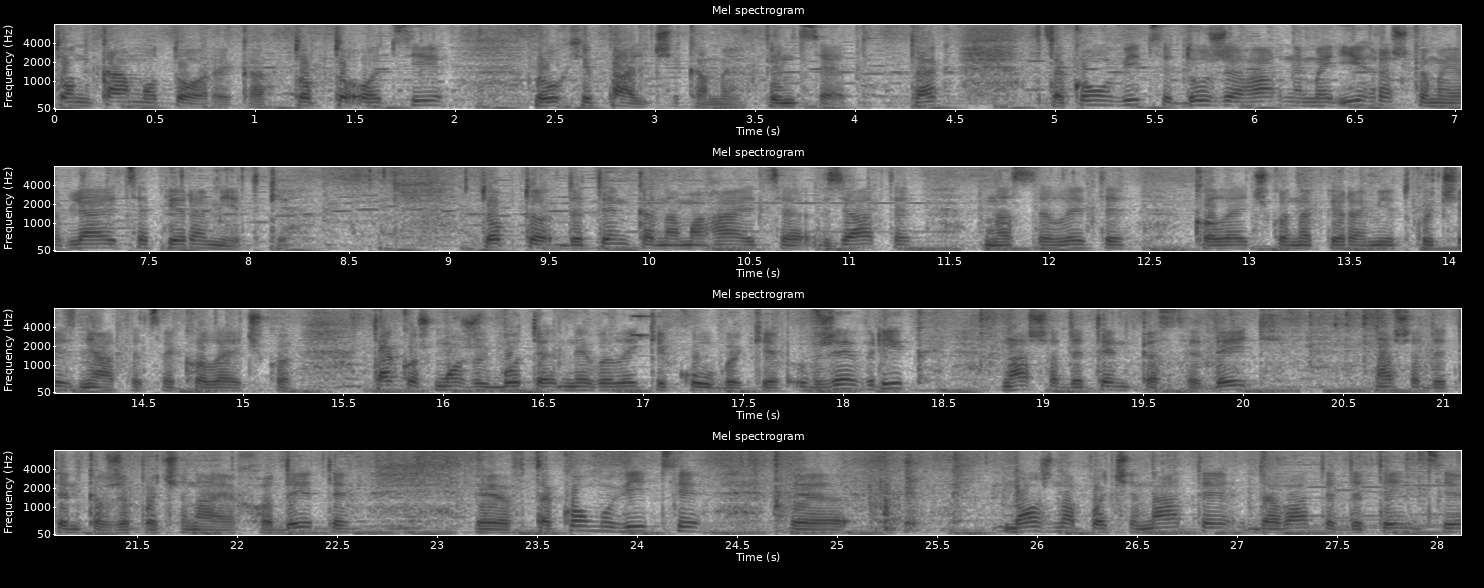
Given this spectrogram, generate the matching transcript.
тонка моторика, тобто оці рухи пальчиками, пінцет. Так? В такому віці дуже гарними іграшками являються пірамідки. Тобто дитинка намагається взяти, населити колечко на пірамідку чи зняти це колечко. Також можуть бути невеликі кубики. Вже в рік наша дитинка сидить, наша дитинка вже починає ходити. Е, В такому віці е, можна починати давати дитинці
